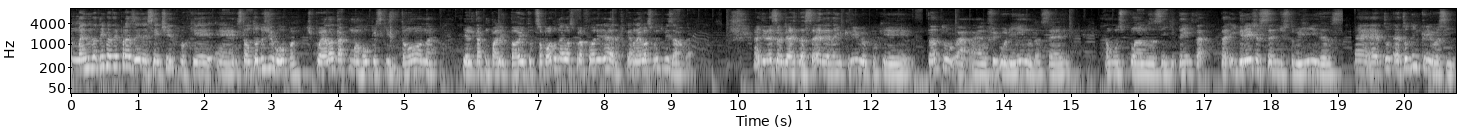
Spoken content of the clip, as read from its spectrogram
Mas não dá nem pra ter prazer nesse sentido, porque é, eles estão todos de roupa. Tipo, ela tá com uma roupa esquisitona, e ele tá com paletó e tudo, só bota o negócio pra fora e já era. É um negócio muito bizarro, cara. A direção de arte da série ela é incrível porque tanto a- a- o figurino da série, alguns planos assim que tem, tá, tá- igrejas sendo destruídas, é, é, tu- é tudo incrível assim.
